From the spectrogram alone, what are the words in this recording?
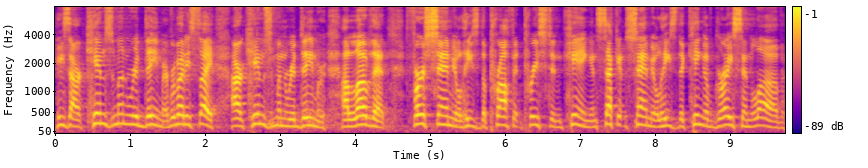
He's our kinsman redeemer. Everybody say, our kinsman redeemer. I love that. First Samuel, he's the prophet, priest, and king. In Second Samuel, he's the king of grace and love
